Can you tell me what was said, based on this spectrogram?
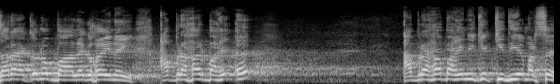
যারা এখনও বালেগ হয় নাই। আব্রাহার বাহি আব্রাহা বাহিনীকে কি দিয়ে মারছে?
